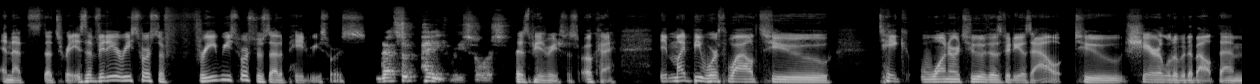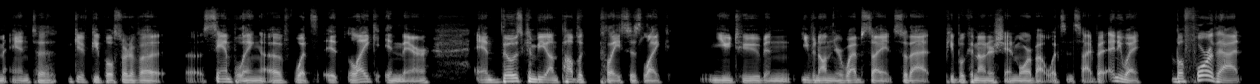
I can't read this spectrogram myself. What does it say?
And that's that's great. Is the video resource a free resource or is that a paid resource? That's a paid resource. That's a paid resource. Okay. It might be worthwhile to take one or two of those videos out to share a little bit about them and to give people sort of a, a sampling of what's it like in there. And those can be on public places like YouTube and even on your website so that people can understand more about what's inside. But anyway, before that,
